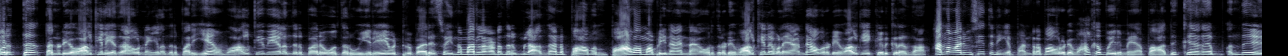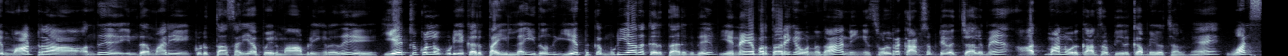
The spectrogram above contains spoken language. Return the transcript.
ஒருத்தர் தன்னுடைய வாழ்க்கையில் ஏதாவது ஒன்று இழந்திருப்பார். ஏன்? வாழ்க்கையவே இழந்திருப்பார். ஒருத்தர் உயிரே விட்டுருப்பாரு. ஸோ இந்த மாதிரிலாம் நடந்திருக்கும்ல? அதுதான் பாவம். பாவம் அப்படின்னா என்ன? ஒருத்தருடைய வாழ்க்கையில் விளையாண்டு அவருடைய வாழ்க்கையை கெடுக்கிறது தான். அந்த மாதிரி விஷயத்தை நீங்கள் பண்ணுறப்ப அவருடைய வாழ்க்கை போயிருமே. அப்போ அதுக்காக வந்து மாற்றம் வந்து இந்த மாதிரி கொடுத்தா சரியாக போயிருமா அப்படிங்கிறது ஏற்றுக்கொள்ளக்கூடிய கருத்தா இல்லை. இது வந்து ஏற்றுக்க முடியாத கருத்தா இருக்குது. என்னைய பொறுத்த வரைக்கும் ஒன்று தான் நீங்கள் சொல்கிற கான்செப்டே வச்சாலுமே ஆத்மான்னு ஒரு கான்செப்ட் இருக்குது அப்படி வச்சாலுமே ஒன்ஸ்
